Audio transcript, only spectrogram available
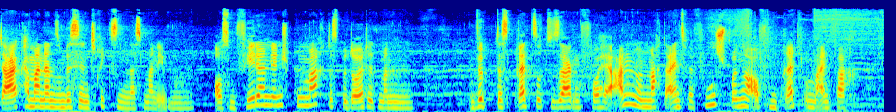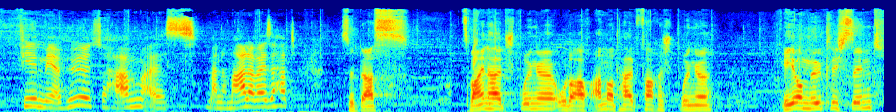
Da kann man dann so ein bisschen tricksen, dass man eben aus dem Federn den Sprung macht. Das bedeutet, man wippt das Brett sozusagen vorher an und macht ein, zwei Fußsprünge auf dem Brett, um einfach viel mehr Höhe zu haben, als man normalerweise hat. Sodass zweieinhalb Sprünge oder auch anderthalbfache Sprünge eher möglich sind,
